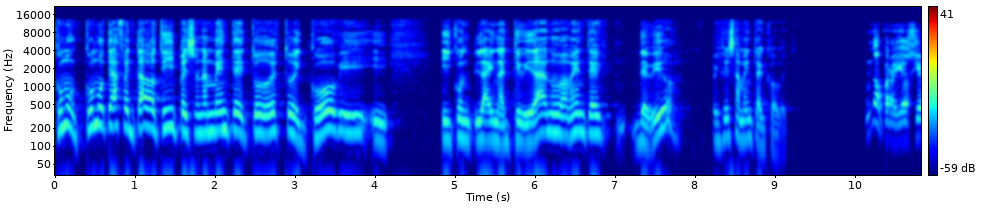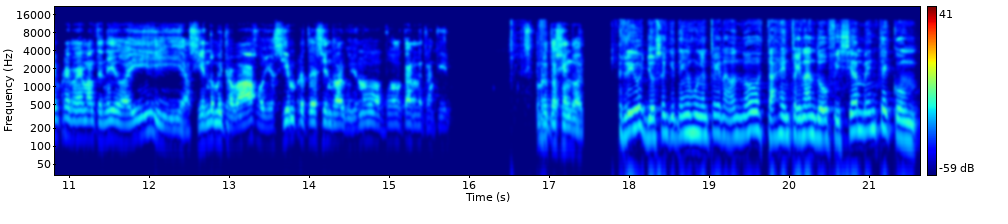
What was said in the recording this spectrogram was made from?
¿cómo, ¿cómo, te ha afectado a ti personalmente todo esto del COVID y, con la inactividad nuevamente debido precisamente al COVID? No, pero yo siempre me he mantenido ahí haciendo mi trabajo. Yo siempre estoy haciendo algo. Yo no puedo quedarme tranquilo. Siempre estoy haciendo algo. Río, yo sé que tienes un entrenador nuevo. Estás entrenando oficialmente con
